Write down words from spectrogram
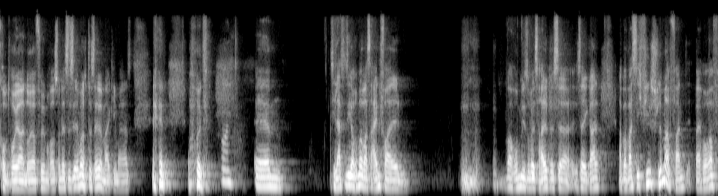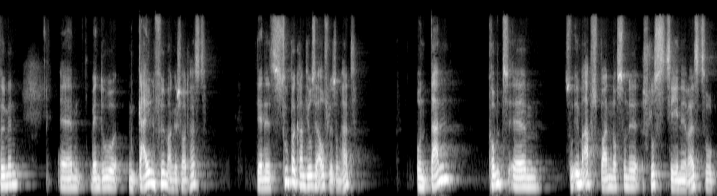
kommt heuer ein neuer Film raus. Und es ist ja immer noch dasselbe Michael Myers. und, und? Ähm, sie lassen sich auch immer was einfallen. Warum, wieso, weshalb, ist ja, ist ja egal. Aber was ich viel schlimmer fand bei Horrorfilmen, ähm, wenn du einen geilen Film angeschaut hast, der eine super grandiose Auflösung hat, und dann kommt ähm, so im Abspann noch so eine Schlussszene, weißt du, so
